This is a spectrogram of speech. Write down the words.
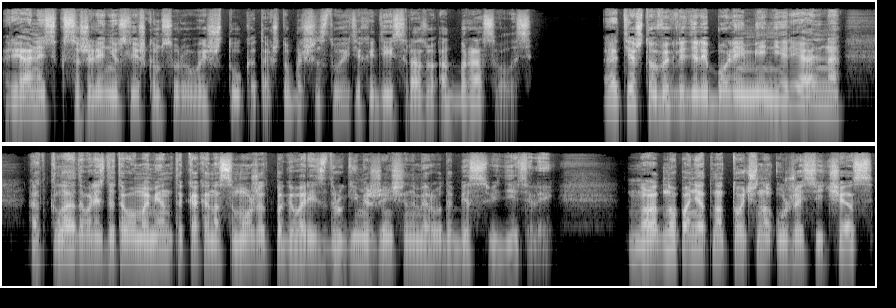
Реальность, к сожалению, слишком суровая штука, так что большинство этих идей сразу отбрасывалось. А те, что выглядели более-менее реально, откладывались до того момента, как она сможет поговорить с другими женщинами рода без свидетелей. Но одно понятно точно уже сейчас.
